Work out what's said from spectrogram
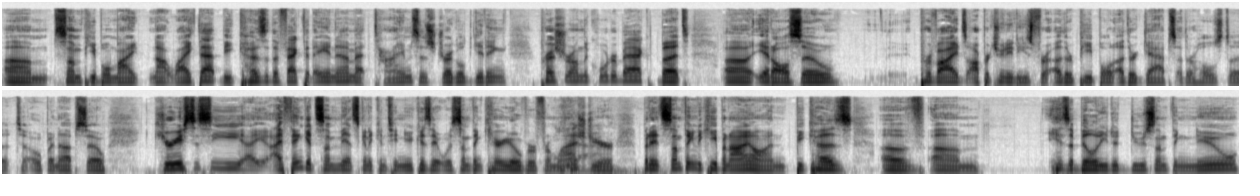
Um, some people might not like that because of the fact that A and M at times has struggled getting pressure on the quarterback, but uh, it also provides opportunities for other people, other gaps, other holes to, to open up. So curious to see. I, I think it's something that's going to continue because it was something carried over from last Yeah. year, but it's something to keep an eye on because of um, his ability to do something new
